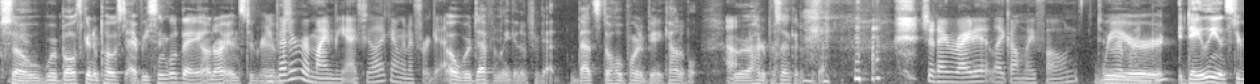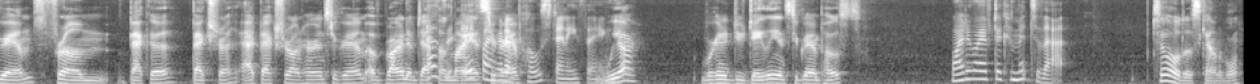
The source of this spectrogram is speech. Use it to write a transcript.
So Yeah. we're both going to post every single day on our Instagram. You better remind me. I feel like I'm gonna forget. Oh, we're definitely going to forget. That's the whole point of being accountable. Oh. We're 100% going to forget. Should I write it like on my phone? to we're daily Instagrams from Becca Beckstra at Beckstra on her Instagram of Brian of Death As on my if I'm gonna Instagram. post anything. We are. We're going to do daily Instagram posts Why do I have to commit to that? to hold us accountable.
